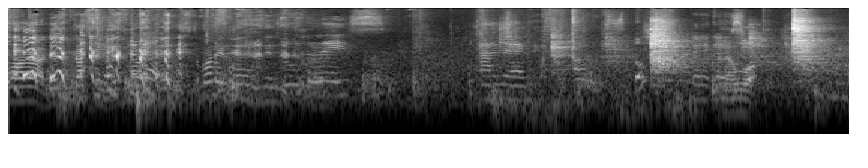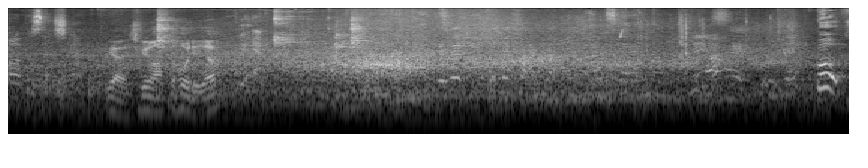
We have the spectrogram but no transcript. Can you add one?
far out. There's nothing. There's one in ends. The one in ends is indoors. place, and then oh, then it and then what? Oh, the section. Yeah, so you're gonna have to hold it, yeah? Books.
